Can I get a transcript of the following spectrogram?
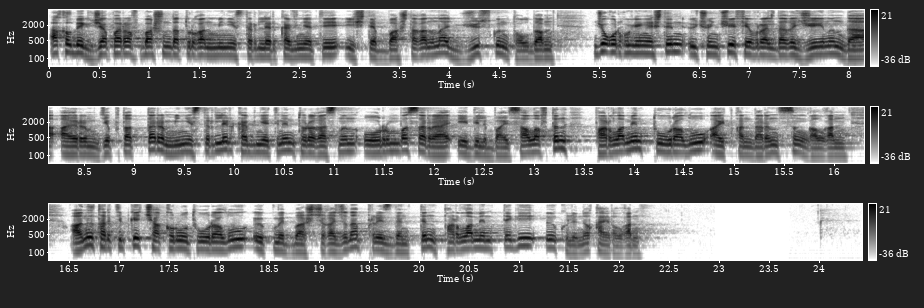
Акылбек Жапаров башында турган министрлер кабинети иштеп баштаганына 100 күн толду. Жогорку кеңештин 3 февралдагы жыйынында айрым депутаттар министрлер кабинетинин төрагасынын орун басары Эдил Байсаловдун парламент тууралуу айткандарын сынга алган. Аны тартипке чакыруу тууралуу өкмөт башчыга жана президенттин парламенттеги өкүлүнө кайрылган.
